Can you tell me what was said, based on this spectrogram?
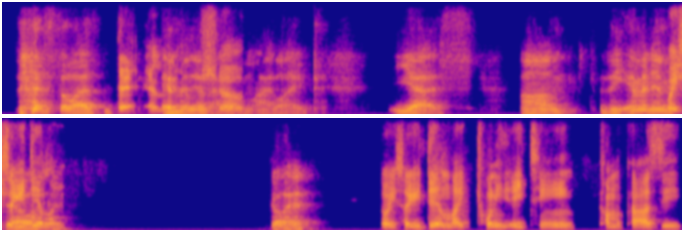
That's the last the Eminem, Eminem album I liked. Yes. Um, the Eminem Wait, show. so you did like Go ahead. Wait, so you didn't like 2018 Kamikaze?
